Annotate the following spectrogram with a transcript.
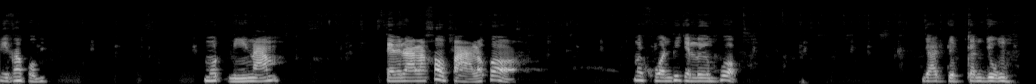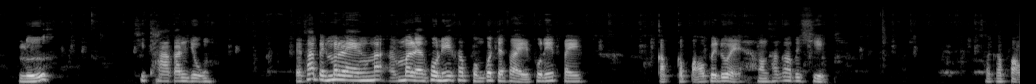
นี่ครับผม มดหนีน้แต่เวลาเราเข้าป่าแล้วก็ ไม่ควรที่จะลืมพวก ยาจุดกันยุง หรือที่ทากันยุง แต่ถ้าเป็นแมลงแมลงพวกนี้ครับ ผมก็จะใส่พวกนี้ไปกับกระเป๋าไปด้วยบางครั้งก็ไปฉีดใส่กระเป๋า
